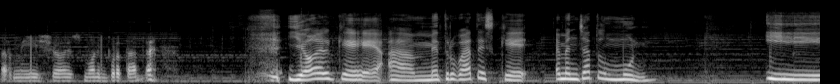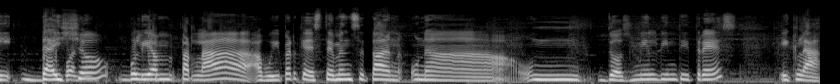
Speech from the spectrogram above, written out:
per mi això és molt important. Jo el que uh, m'he trobat és que he menjat un munt. I d'això bueno. volíem parlar avui perquè estem encetant una, un 2023 i clar,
